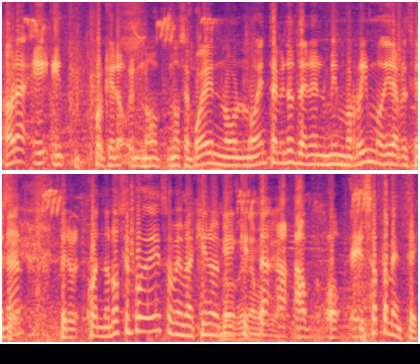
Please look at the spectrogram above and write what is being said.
Ahora, eh, eh, porque no, no, no se puede los 90 minutos tener el mismo ritmo de ir a presionar, pero cuando no se puede eso, me imagino que No hay que estar. a- a- o- exactamente.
